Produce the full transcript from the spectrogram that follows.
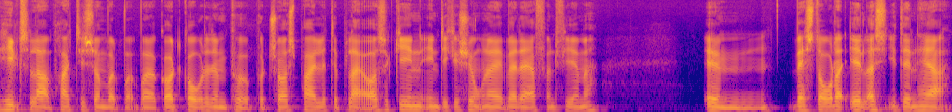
helt så lavpraktisk som, hvor, hvor, hvor godt går det dem på, på Trustpilot. Det plejer også at give en indikation af, hvad det er for en firma. Øhm, hvad står der ellers i den her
